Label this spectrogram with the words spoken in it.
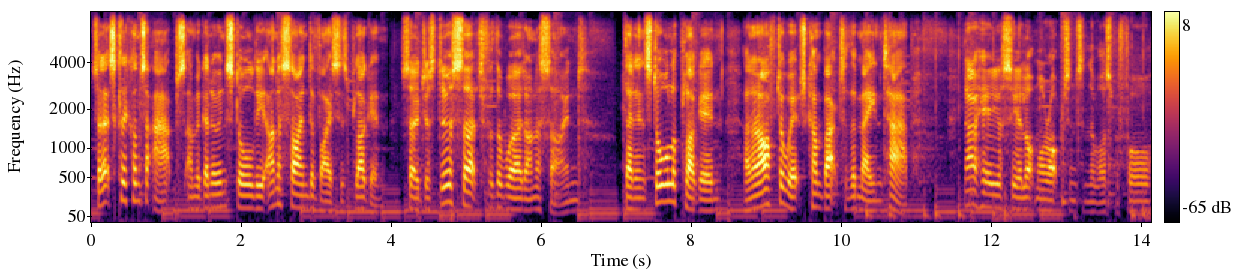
So let's click onto apps and we're going to install the unassigned devices plugin. So just do a search for the word unassigned, then install the plugin and after which come back to the main tab. Now here you'll see a lot more options than there was before.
